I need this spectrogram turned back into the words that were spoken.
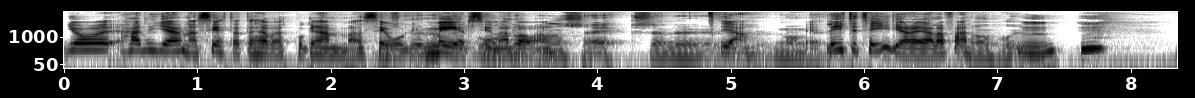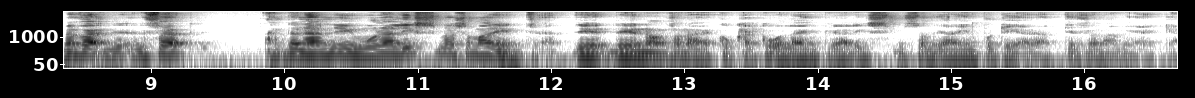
jag hade gärna sett att det här var ett program man såg med sina barn. sex eller Ja, någonting? lite tidigare i alla fall. Ja. Mm. Men vad, för att den här nymoralismen som har inträtt, det, det är någon sån här Coca-Cola-imperialism som vi har importerat ifrån Amerika.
